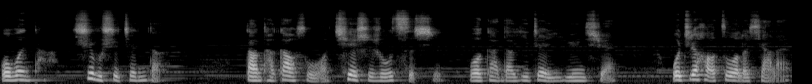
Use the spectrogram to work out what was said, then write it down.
我问他是不是真的。当他告诉我确实如此时，我感到一阵晕眩。我只好坐了下来。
